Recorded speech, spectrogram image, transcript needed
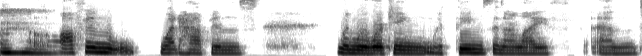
Mm-hmm. Often, what happens when we're working with themes in our life and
